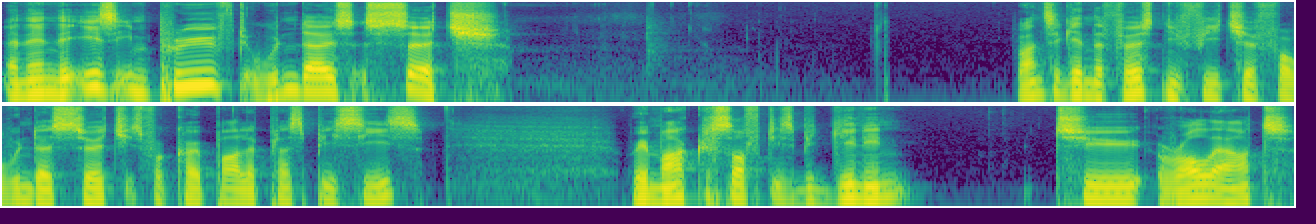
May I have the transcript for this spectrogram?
And then there is improved Windows search. Once again, the first new feature for Windows search is for Copilot Plus PCs, where Microsoft is beginning to roll out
